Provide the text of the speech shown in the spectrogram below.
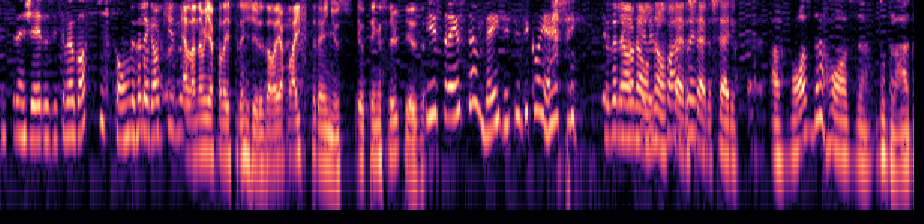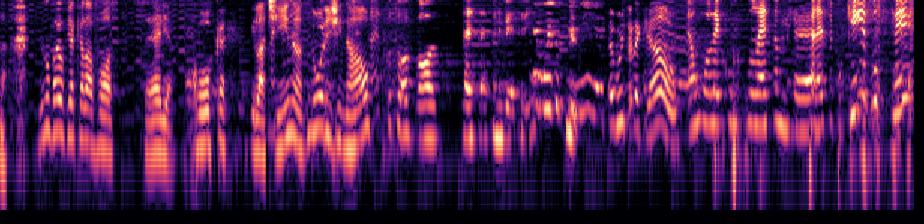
estrangeiros, então eu gosto de som. Mas é legal que. no- Ela não ia falar estrangeiros, ela ia falar estranhos, eu tenho certeza. E estranhos também, gente, vocês me conhecem. Mas é legal Não, que não, eles não, sério, fazem- sério, sério. A voz da Rosa, dublada. Você não vai ouvir aquela voz séria, rouca e latina no original. Já escutou a voz da Stephanie Beatriz? É muito legal. É um rolê completamente. Parece tipo, quem é você?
